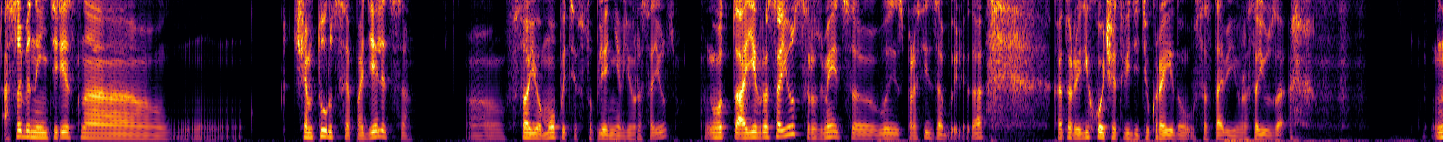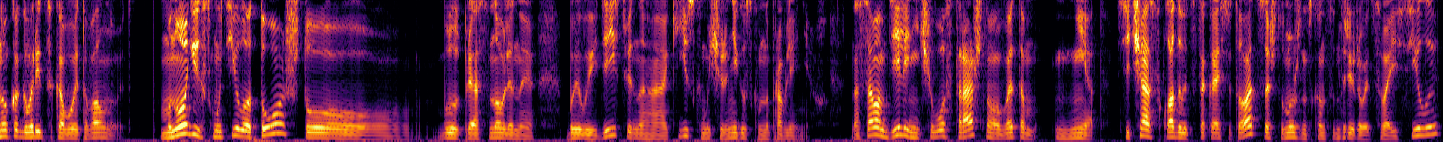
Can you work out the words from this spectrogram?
Особенно интересно, чем Турция поделится э, в своем опыте вступления в Евросоюз. Вот а Евросоюз, разумеется, вы спросить забыли, да, который не хочет видеть Украину в составе Евросоюза. Ну, как говорится, кого это волнует. Многих смутило то, что будут приостановлены боевые действия на Киевском и Черниговском направлениях. На самом деле ничего страшного в этом нет. Сейчас складывается такая ситуация, что нужно сконцентрировать свои силы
